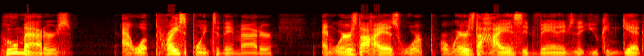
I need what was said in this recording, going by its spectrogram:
who matters, at what price point do they matter, and where's the highest warp? Or where's the highest advantage that you can get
